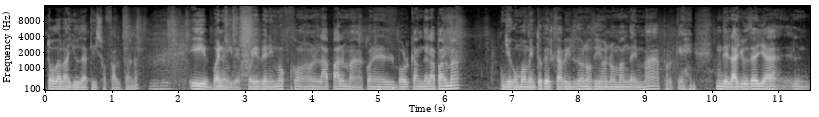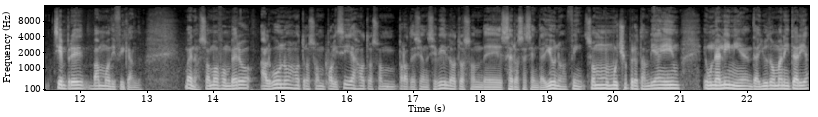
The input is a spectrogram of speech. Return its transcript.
toda la ayuda que hizo falta, ¿no? Y bueno, y después venimos con La Palma, con el volcán de La Palma. Llegó un momento que el cabildo nos dijo no mandéis más porque de la ayuda ya siempre van modificando. Bueno, somos bomberos, algunos, otros son policías, otros son protección civil, otros son de 061, en fin, somos muchos, pero también hay una línea de ayuda humanitaria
